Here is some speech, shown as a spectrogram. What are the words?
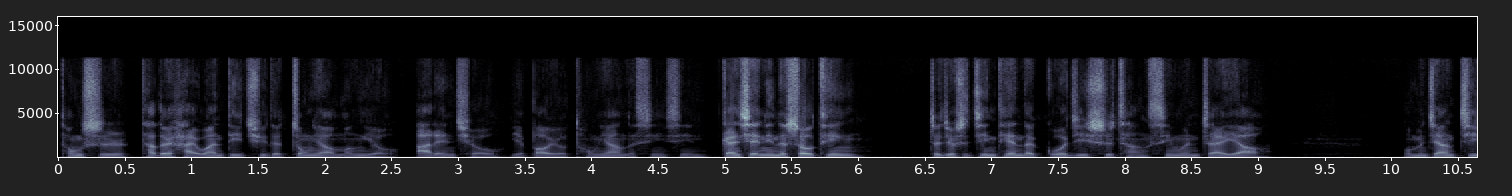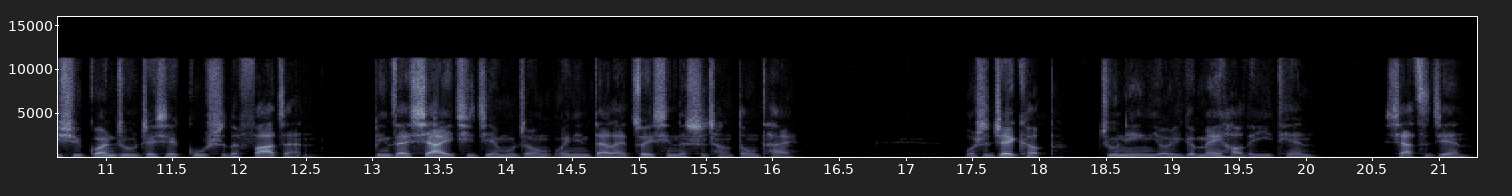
同时，他对海湾地区的重要盟友阿联酋也抱有同样的信心。感谢您的收听，这就是今天的国际市场新闻摘要。我们将继续关注这些故事的发展，并在下一期节目中为您带来最新的市场动态。我是 Jacob，祝您有一个美好的一天，下次见。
